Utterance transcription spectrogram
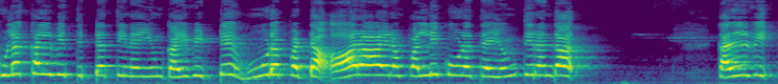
குலக்கல்வி திட்டத்தினையும் கைவிட்டு மூடப்பட்ட ஆறாயிரம் பள்ளிக்கூடத்தையும் திறந்தார். கல்வி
